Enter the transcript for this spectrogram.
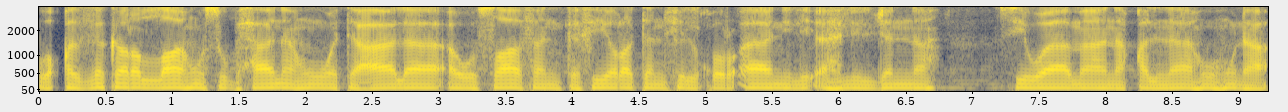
وقد ذكر الله سبحانه وتعالى اوصافا كثيرة في القرآن لأهل الجنة سوى ما نقلناه هنا.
